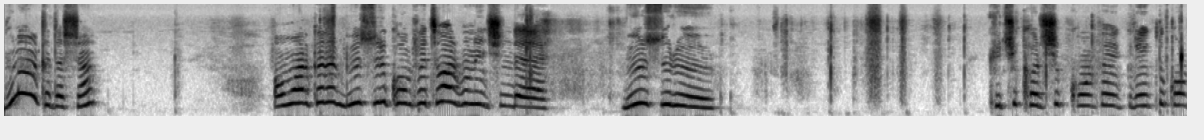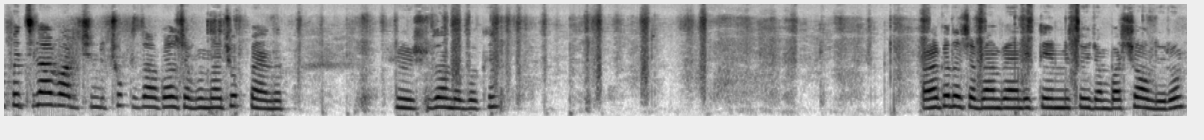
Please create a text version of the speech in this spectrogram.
Bu ne arkadaşlar? Ama arkadaşlar bir sürü konfeti var bunun içinde. Bir sürü. Küçük karışık konfeti, renkli konfetiler var içinde. Çok güzel arkadaşlar. Bunları çok beğendim. Şöyle şuradan da bakın. Arkadaşlar ben beğendiklerimi söyleyeceğim. Başa alıyorum.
